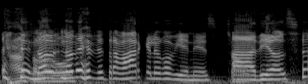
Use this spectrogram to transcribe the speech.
No, no, dejes de trabajar que luego vienes. Adiós.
